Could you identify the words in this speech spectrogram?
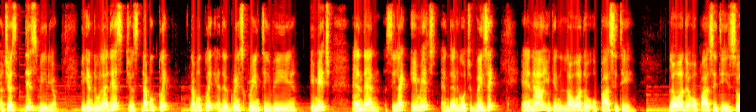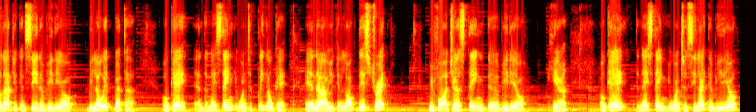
adjust this video you can do like this. Just double click double click at the green screen TV image and then select image and then go to basic. And now you can lower the opacity lower the opacity so that you can see the video below it better okay? And the next thing you want to click ok and now you can lock this track before adjusting the video here okay? The next thing you want to select the video.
